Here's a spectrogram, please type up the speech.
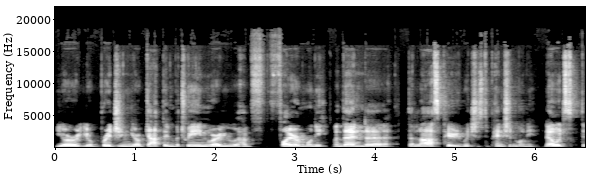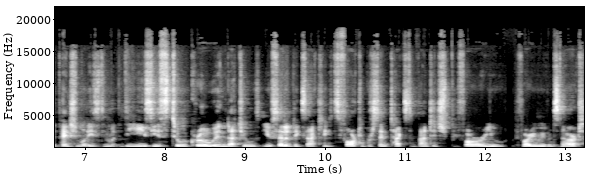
you're you're bridging your gap in between where you have fire money, and then the the last period, which is the pension money. Now, it's the pension money is the, the easiest to accrue in that you you said it exactly. It's forty percent tax advantage before you before you even start.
